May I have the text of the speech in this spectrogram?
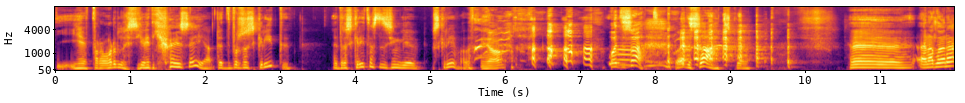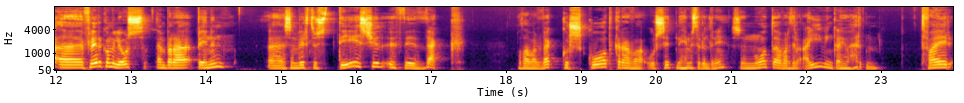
Ég hef bara orðlust, ég veit ekki hvað ég segja. Þetta er bara svo skrítið. Þetta er skrítast sem ég skrifað. Og þetta er satt og þetta er satt sko uh, en allavega uh, fleiri kom í ljós en bara beinin uh, sem virtu stisjuð upp við vegg og það var veggur skotgrafa úr sittni heimstyröldinni sem notað var til æfinga hjá hernum Tvær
